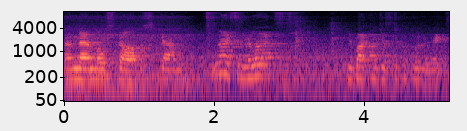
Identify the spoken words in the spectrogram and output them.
and then we'll start the scan. Nice and relaxed. Be back in just a couple of minutes.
